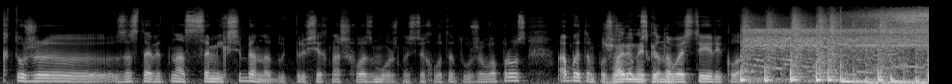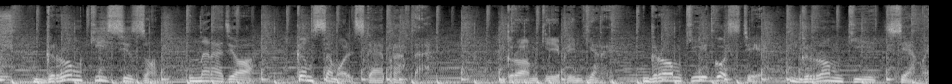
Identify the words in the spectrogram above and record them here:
кто же заставит нас самих себя надуть при всех наших возможностях? Вот это уже вопрос. Об этом после Жареный выпуска петух. новостей и рекламы. Громкий сезон на радио «Комсомольская правда». Громкие премьеры, громкие гости, громкие темы.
